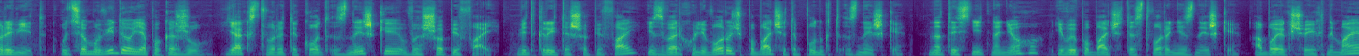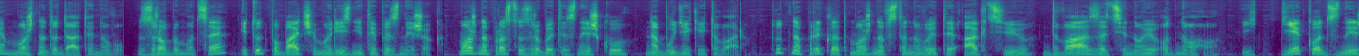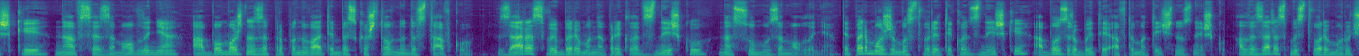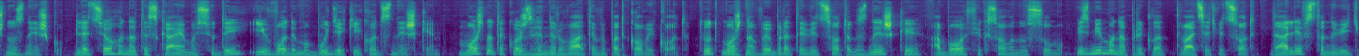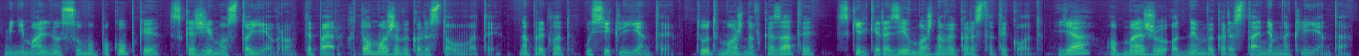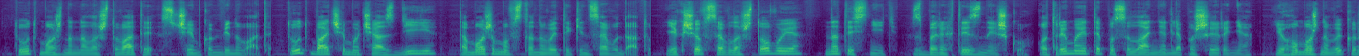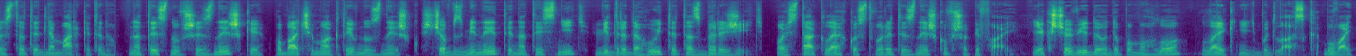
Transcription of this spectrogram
Привіт! У цьому відео я покажу, як створити код знижки в Shopify. Відкрийте Shopify і зверху ліворуч побачите пункт знижки. Натисніть на нього, і ви побачите створені знижки. Або якщо їх немає, можна додати нову. Зробимо це, і тут побачимо різні типи знижок. Можна просто зробити знижку на будь-який товар. Тут, наприклад, можна встановити акцію 2 за ціною 1. Є код знижки на все замовлення, або можна запропонувати безкоштовну доставку. Зараз виберемо, наприклад, знижку на суму замовлення. Тепер можемо створити код знижки або зробити автоматичну знижку. Але зараз ми створимо ручну знижку. Для цього натискаємо сюди і вводимо будь-який код знижки. Можна також згенерувати випадковий код. Тут можна вибрати відсоток знижки або фіксовану суму. Візьмімо, наприклад, 20%. Далі встановіть мінімальну суму покупки, скажімо, 100 євро. Тепер хто може використовувати? Наприклад, усі клієнти. Тут можна вказати, скільки разів можна використати код. Я обмежу одним використанням на клієнта. Тут можна налаштувати, з чим комбінувати. Тут бачимо час дії та можемо встановити кінцеву дату. Якщо все влаштовує, натисніть Зберегти знижку. Отримаєте посилання для поширення. Його можна використати для маркетингу. Натиснувши знижки, побачимо активну знижку. Щоб змінити, натисніть, відредагуйте та збережіть. Ось так легко створити знижку в Shopify. Якщо відео допомогло, лайкніть, будь ласка. Бувайте!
